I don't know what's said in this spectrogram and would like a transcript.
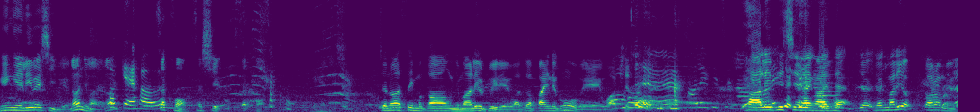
ငယ်ငယ်လေးပဲရှိပြီနော်ညီမလေးဟုနော်တ်ကဲ့ဟုတ်စက်ခွန်ဆ က်ရှိစက်ခွန်ကျွန်တော်ကစိတ်မကောင်းညီမလေးကိုတွေ့တယ်ကွာသူကပိုင်တကုန်းကိုပဲဟွာဖြစ်တယ်ဟာလေးဖြစ်ချင်လားခါလေးဖြစ်ချင်းလိုက်ငါဖြတ်ညီမလေးတော့တော်တော့မယ်လေ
